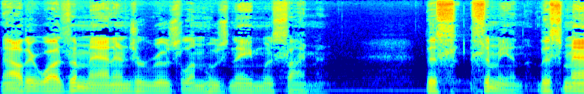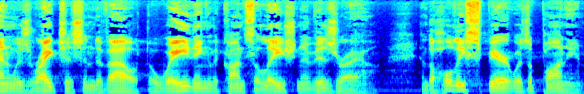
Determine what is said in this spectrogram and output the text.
Now there was a man in Jerusalem whose name was Simon. This Simeon, this man was righteous and devout, awaiting the consolation of Israel, and the Holy Spirit was upon him.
